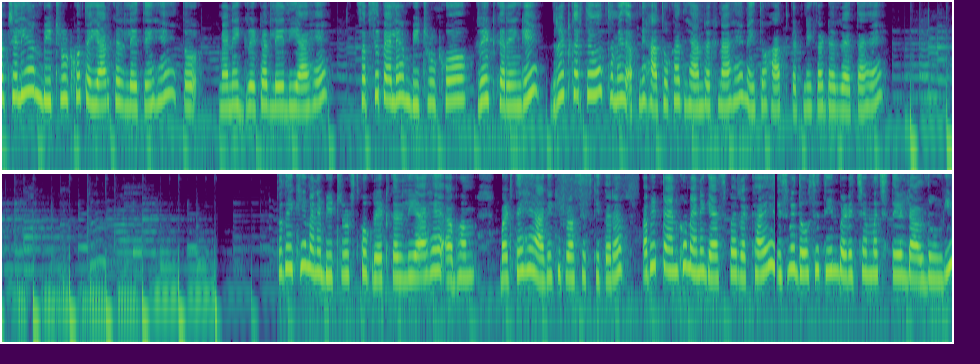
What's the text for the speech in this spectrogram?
अब चलिए, हम बीटरूट को तैयार कर लेते हैं। तो मैंने ग्रेटर ले लिया है। सबसे पहले हम बीटरूट को ग्रेट करेंगे। ग्रेट करते वक्त हमें अपने हाथों का ध्यान रखना है, नहीं तो हाथ कटने का डर रहता है। तो देखिए, मैंने बीटरूट्स को ग्रेट कर लिया है। अब हम बढ़ते हैं आगे की प्रोसेस की तरफ़। अब एक पैन को मैंने गैस पर रखा है। इसमें दो से तीन बड़े चम्मच तेल डाल दूँगी।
